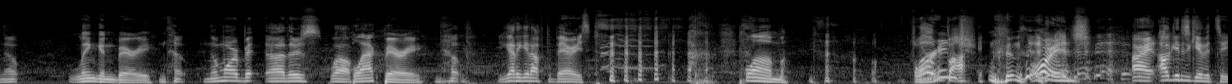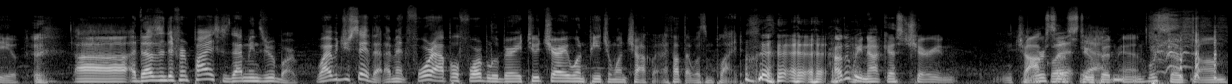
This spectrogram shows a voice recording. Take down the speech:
Nope. lingonberry, Nope. No more. Ba- uh, there's well. blackberry, Nope. You got to get off the berries. plum. Plum Orange? pie. Orange. All right, I'll just give it to you. Uh, a dozen different pies because that means rhubarb. Why would you say that? I meant four apple, four blueberry, two cherry, one peach, and one chocolate. I thought that was implied. How did we not guess cherry? And chocolate. we're so stupid, yeah. man. We're so dumb.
